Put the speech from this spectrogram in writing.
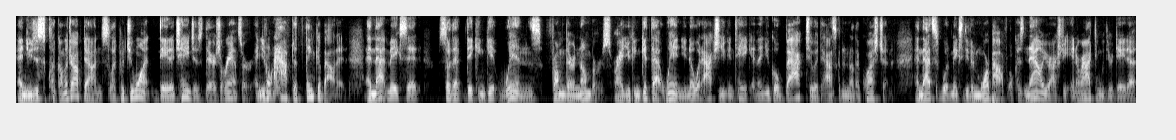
And you just click on the drop down, select what you want. Data changes. There's your answer. And you don't have to think about it. And that makes it so that they can get wins from their numbers, right? You can get that win, you know what action you can take, and then you go back to it to ask it another question. And that's what makes it even more powerful because now you're actually interacting with your data,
